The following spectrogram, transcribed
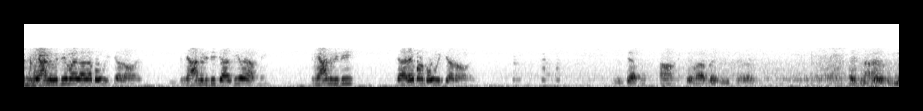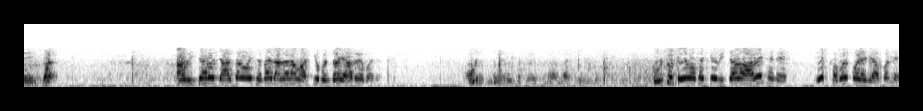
જ્ઞાન વિધિ માં દાદા બહુ વિચારો આવે જ્ઞાન વિધિ ચાલતી હોય આપની. જ્ઞાન વિધિ, ત્યારે પણ બહુ વિચારો આવે હા બ- આ વિચારો ચાલતા હોય છતાં દાદા ના વાક્યો બધા યાદ રહે ઉડતું તે વખત જે વિચારો આવે છે ને, એ ખબર પડે છે આપણને.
